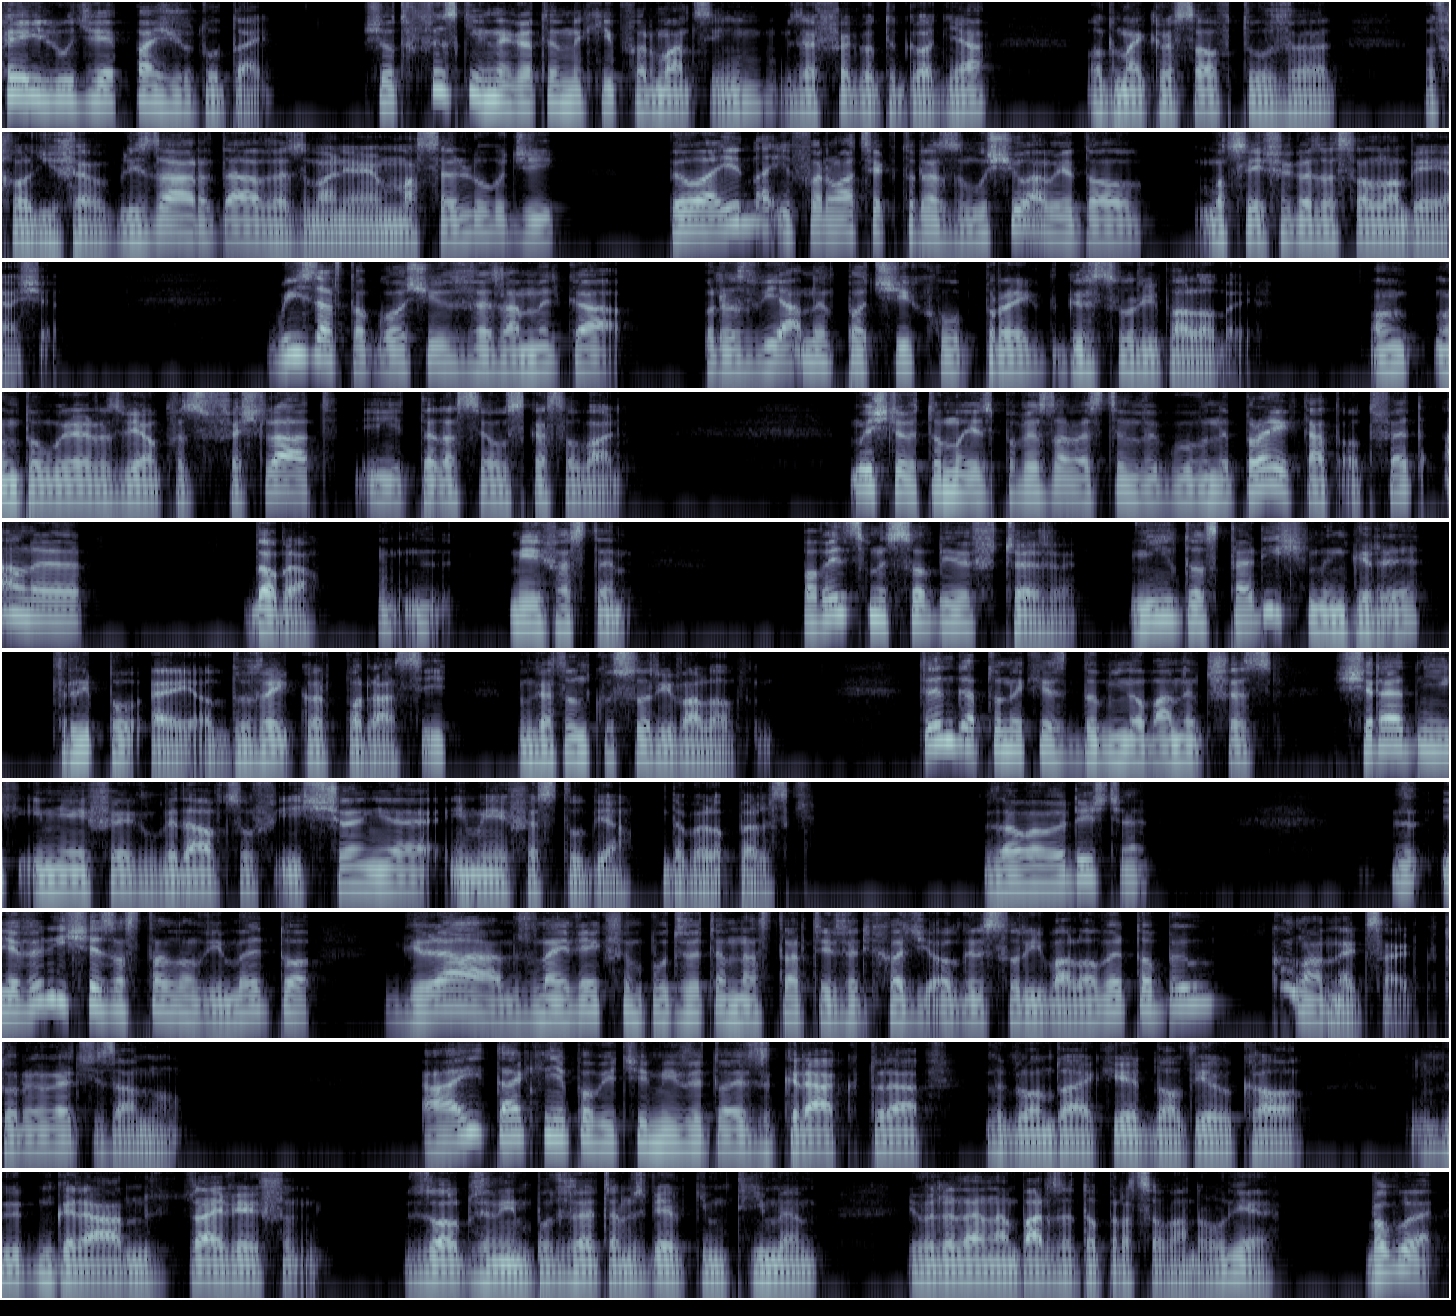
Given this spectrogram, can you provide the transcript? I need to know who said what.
Speaker 1: Hej ludzie, Paziu tutaj. Wśród wszystkich negatywnych informacji zeszłego tygodnia od Microsoftu, że odchodzi szef Blizzarda, że zwalniają masę ludzi, była jedna informacja, która zmusiła mnie do mocniejszego zastanowienia się. Blizzard ogłosił, że zamyka rozwijany po cichu projekt gry survivalowej. On, on tą grę rozwijał przez 6 lat i teraz ją skasowali. Myślę, że to jest powiązane z tym, że główny projektant odszedł, ale dobra, mniejsza z tym. Powiedzmy sobie szczerze, nie dostaliśmy gry AAA od dużej korporacji w gatunku survivalowym. Ten gatunek jest dominowany przez średnich i mniejszych wydawców i średnie i mniejsze studia deweloperskie. Zauważyliście? Jeżeli się zastanowimy, to gra z największym budżetem na start, jeżeli chodzi o gry survivalowe, to był Conan Exile, który leci za mną. A i tak nie powiecie mi, że to jest gra, która wygląda jak jedno wielko gra z największym, z olbrzymim budżetem, z wielkim teamem i wygląda na bardzo dopracowaną. Nie. W ogóle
